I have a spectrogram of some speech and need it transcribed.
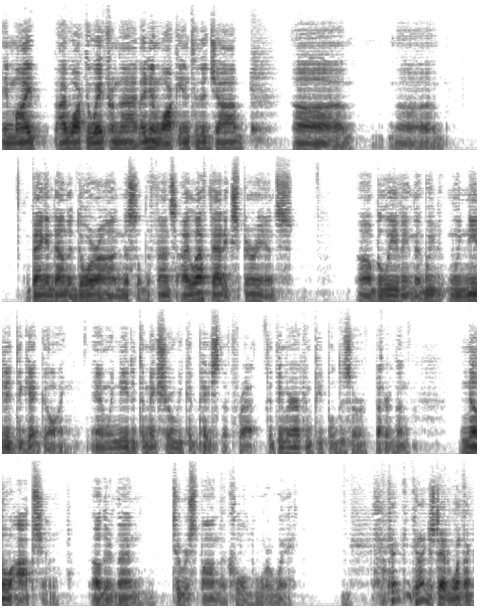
in my I walked away from that. I didn't walk into the job uh, uh, banging down the door on missile defense. I left that experience uh, believing that we, we needed to get going and we needed to make sure we could pace the threat, that the American people deserved better than no option other than to respond the Cold War way. Can, can I just add one thing?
